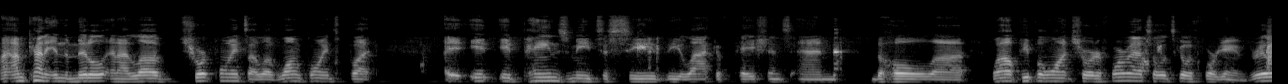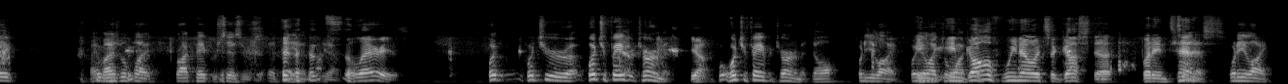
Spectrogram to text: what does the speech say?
I, am kind of in the middle, and I love short points. I love long points, but it, it, it pains me to see the lack of patience and the whole. Uh, well, people want shorter formats, so let's go with four games. Really? I might as well play rock paper scissors at the end. That's hilarious. What what's your uh, what's your favorite tournament? Yeah. What's your favorite tournament, Dolph? What do you like? What do you in, like to in watch? golf? We know it's Augusta, but in tennis, tennis what do you like?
